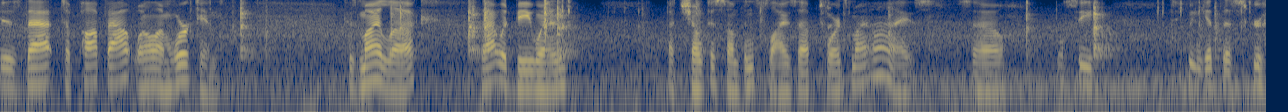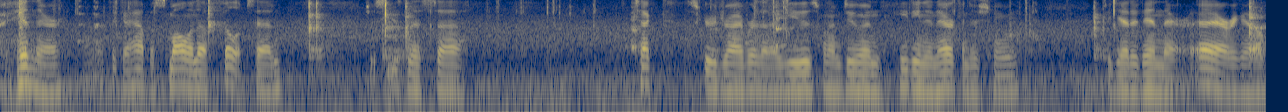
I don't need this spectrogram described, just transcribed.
is that to pop out while I'm working. Because my luck, that would be when a chunk of something flies up towards my eyes. So we'll see, see if we can get this screwed in there. I don't think I have a small enough Phillips head. Just using this uh, Tech screwdriver that I use when I'm doing heating and air conditioning to get it in there. There we go.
